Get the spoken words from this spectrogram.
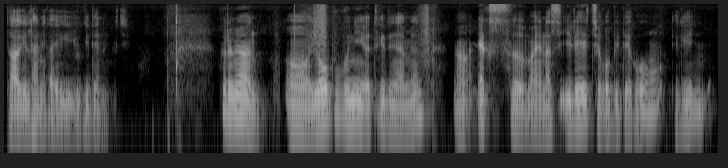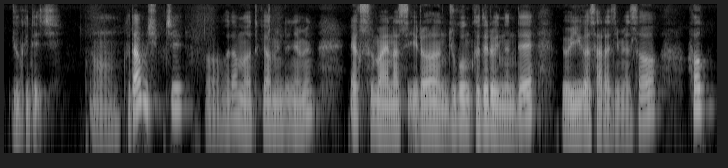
더하기를 하니까 여기 6이 되는 거지. 그러면 어, 요 부분이 어떻게 되냐면 어, x 마이너스 1의 제곱이 되고 여긴 6이 되지. 어, 그 다음은 쉽지. 어, 그 다음은 어떻게 하면 되냐면 x 마이너스 1은 6은 그대로 있는데 요 2가 사라지면서 흑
